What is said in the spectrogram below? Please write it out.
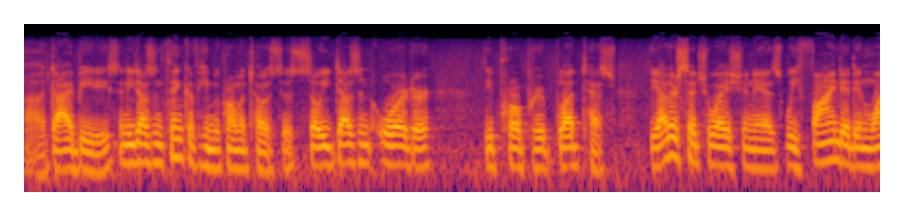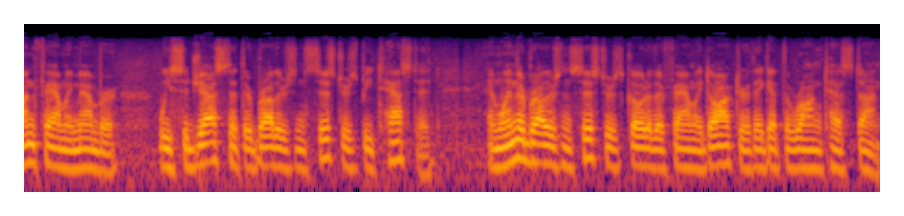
uh, diabetes, and he doesn't think of hemochromatosis, so he doesn't order the appropriate blood test. The other situation is we find it in one family member, we suggest that their brothers and sisters be tested, and when their brothers and sisters go to their family doctor, they get the wrong test done.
